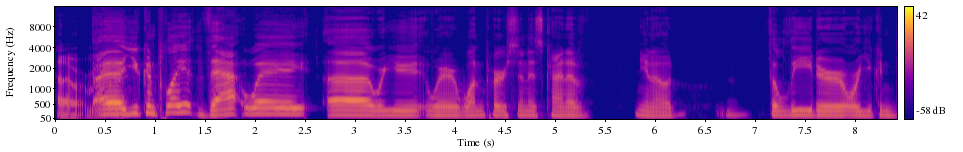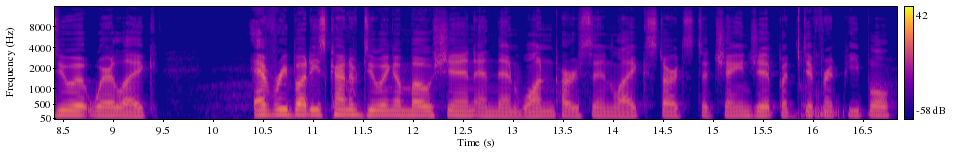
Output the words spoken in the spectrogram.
I don't remember. Uh, you can play it that way, uh, where you where one person is kind of, you know, the leader, or you can do it where like everybody's kind of doing a motion, and then one person like starts to change it, but different people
